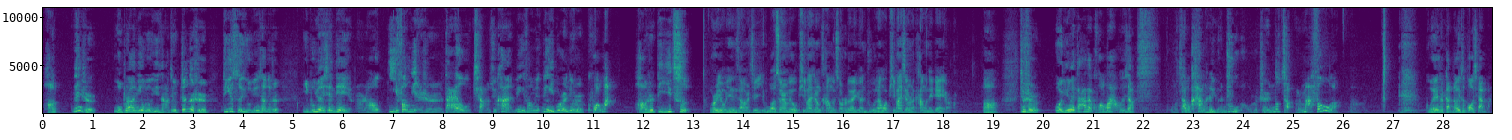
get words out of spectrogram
好像那是我不知道你有没有印象，就是真的是第一次有印象，就是一部院线电影，然后一方面是大家又抢着去看，另一方面另一拨人就是狂骂，好像是第一次。我是有印象，就我虽然没有批判性看过《小时代》原著，但我批判性的看过那电影。啊，就是我因为大家在狂骂，我就想，我再不看看这原著吧。我说这人都怎么了，骂疯了啊！我也是感到一丝抱歉吧。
